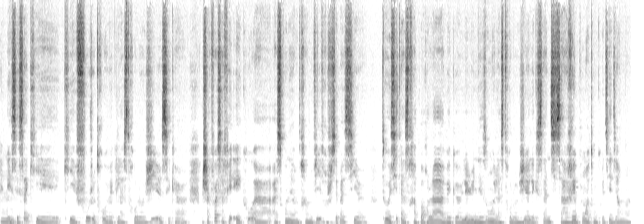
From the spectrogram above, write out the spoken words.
Et hmm. c'est ça qui est, qui est fou, je trouve, avec l'astrologie, c'est qu'à chaque fois, ça fait écho à, ce qu'on est en train de vivre. Je ne sais pas si euh, toi aussi, tu as ce rapport-là avec euh, les lunaisons et l'astrologie, Alexandre, si ça répond à ton quotidien.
